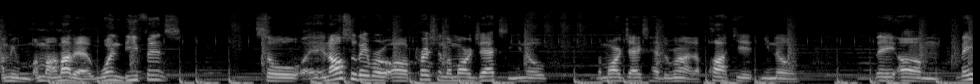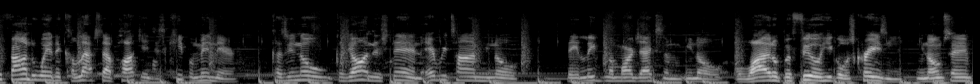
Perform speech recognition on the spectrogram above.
I mean, my, my bad, one defense. So and also they were uh, pressuring Lamar Jackson. You know, Lamar Jackson had to run out of pocket. You know, they um they found a way to collapse that pocket and just keep him in there. Cause you know, cause y'all understand every time you know they leave Lamar Jackson, you know, a wide open field, he goes crazy. You know what I'm saying?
